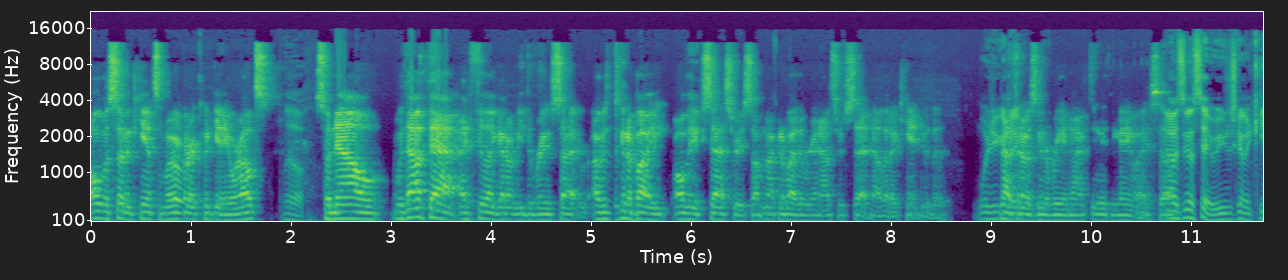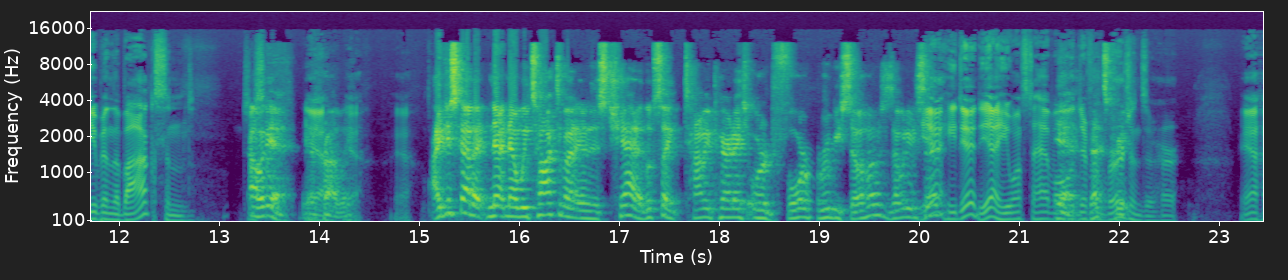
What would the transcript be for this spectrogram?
all of a sudden canceled my order. I couldn't get anywhere else. oh, So now without that, I feel like I don't need the ringside. I was going to buy all the accessories, so I'm not going to buy the ring announcer set now that I can't do the. what are you Not that I was going to reenact anything anyway. So I was gonna say, were you just gonna keep it in the box and? Just, oh yeah, yeah, probably. Yeah, yeah. I just got it. Now, now we talked about it in this chat. It looks like Tommy Paradise ordered four Ruby Sohos. Is that what he said? Yeah, said? he did. Yeah, he wants to have all Yeah, the different that's great. versions of her. Yeah,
